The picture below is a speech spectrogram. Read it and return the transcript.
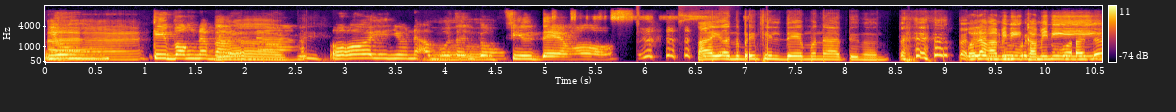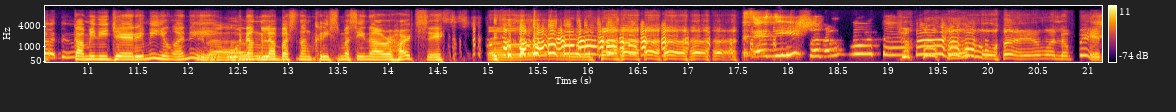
Yung Ah, kay Bong na, Grabe. oo, yun yung naabutan Oo. kong field demo. Tayo, ano ba yung field demo natin nun? wala kami ni kami ni kami ni Jeremy yung ano eh, Grabe. unang labas ng Christmas in our hearts eh. Oh. Edition ang puta! Oh, ay, malupit.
